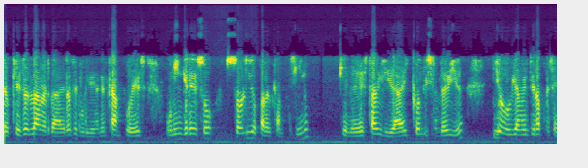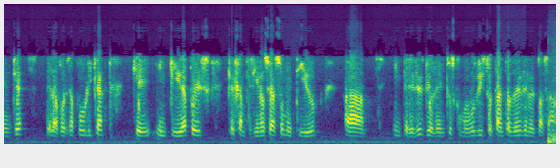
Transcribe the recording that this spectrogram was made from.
creo que esa es la verdadera seguridad en el campo, es un ingreso sólido para el campesino que le dé estabilidad y condición de vida y obviamente una presencia de la fuerza pública que impida pues que el campesino sea sometido a intereses violentos como hemos visto tantas veces en el pasado.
